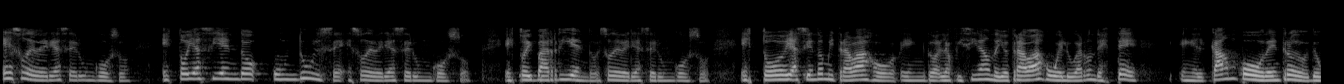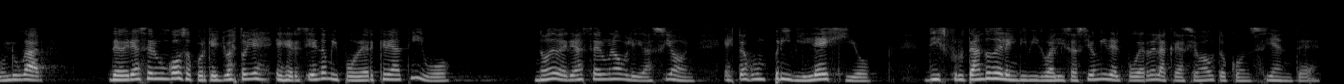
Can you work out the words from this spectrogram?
eso debería ser un gozo. Estoy haciendo un dulce, eso debería ser un gozo. Estoy barriendo, eso debería ser un gozo. Estoy haciendo mi trabajo en la oficina donde yo trabajo o el lugar donde esté, en el campo o dentro de un lugar. Debería ser un gozo porque yo estoy ejerciendo mi poder creativo. No debería ser una obligación. Esto es un privilegio, disfrutando de la individualización y del poder de la creación autoconsciente.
